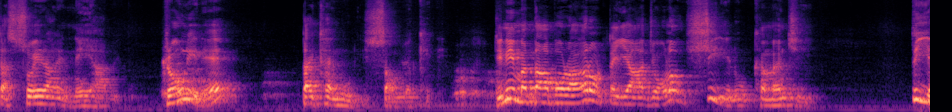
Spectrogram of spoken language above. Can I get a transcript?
တက်ဆွဲထားတဲ့နေရာတွေ drone တွေနဲ့ တိုက်ခိုက်မှုတွေဆောင်ရွက်ခဲ့တယ်ဒီနေ့မတာပေါ်တာကတော့100ကျော်လောက်ရှိတယ်လို့ခန့်မှန်းချီသိရ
